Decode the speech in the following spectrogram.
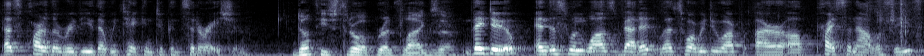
that's part of the review that we take into consideration. Don't these throw up red flags, though? They do, and this one was vetted. That's why we do our, our uh, price analyses.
